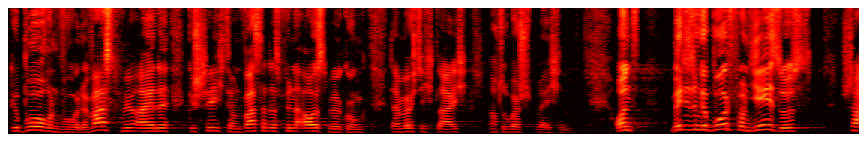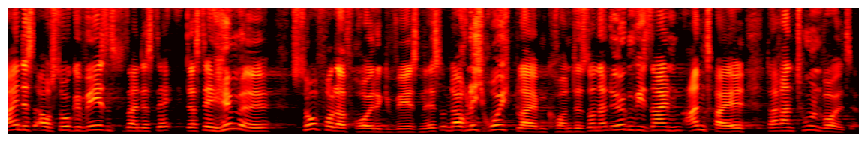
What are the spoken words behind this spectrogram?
geboren wurde. Was für eine Geschichte und was hat das für eine Auswirkung? Da möchte ich gleich noch drüber sprechen. Und mit diesem Geburt von Jesus scheint es auch so gewesen zu sein, dass der, dass der Himmel so voller Freude gewesen ist und auch nicht ruhig bleiben konnte, sondern irgendwie seinen Anteil daran tun wollte.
